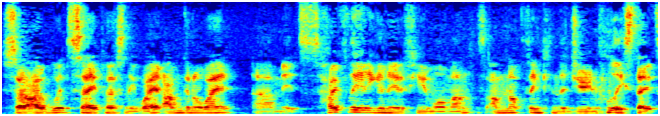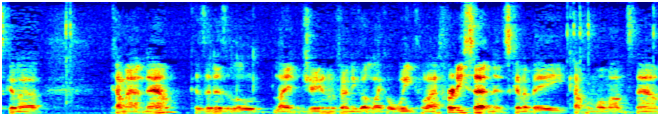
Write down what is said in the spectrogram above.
So I would say personally wait. I'm going to wait. Um, it's hopefully only going to be a few more months. I'm not thinking the June release date's going to come out now because it is a little late in June. We've only got like a week left. Pretty certain it's going to be a couple more months now.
